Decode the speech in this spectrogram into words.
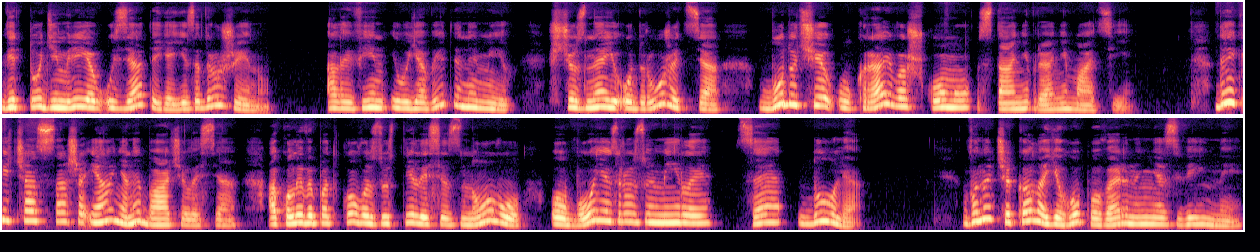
Відтоді мріяв узяти її за дружину. Але він і уявити не міг, що з нею одружиться, будучи у край важкому стані в реанімації. Деякий час Саша і Аня не бачилися, а коли випадково зустрілися знову, обоє зрозуміли це доля. Вона чекала його повернення з війни.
